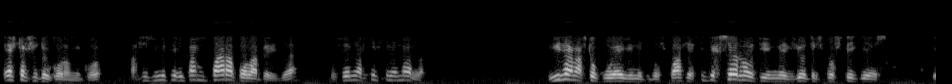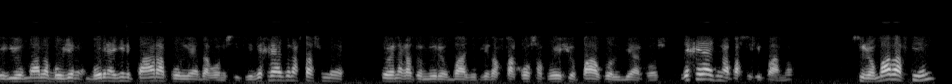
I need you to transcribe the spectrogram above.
έστρωσε το οικονομικό, αυτή τη στιγμή υπάρχουν πάρα πολλά παιδιά που θέλουν να έρθουν στην ομάδα. Είδαν αυτό που έγινε την προσπάθεια αυτή και ξέρουν ότι με δύο-τρεις προσθήκες ε, η ομάδα μπορεί, μπορεί να γίνει πάρα πολύ ανταγωνιστική. Δεν χρειάζεται να φτάσουμε το 1 εκατομμύριο μπάτζετ για τα 800 που έχει ο ΠΑΟΚ ο Ολυμπιακός. Δεν χρειάζεται να πας εκεί πάνω. Στην ομάδα αυτή,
